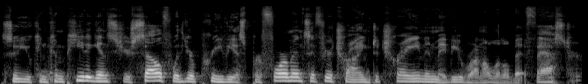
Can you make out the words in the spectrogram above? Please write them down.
So you can compete against yourself with your previous performance if you're trying to train and maybe run a little bit faster.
